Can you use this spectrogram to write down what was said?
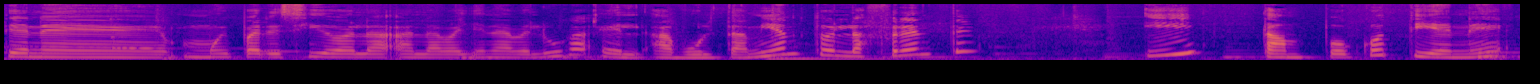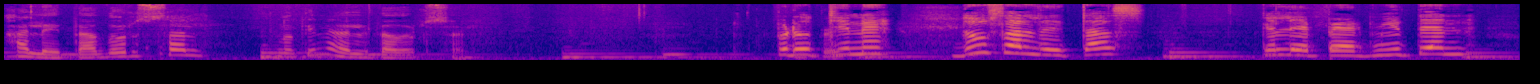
Tiene muy parecido a la, a la ballena beluga el abultamiento en la frente y tampoco tiene aleta dorsal. No tiene aleta dorsal. Pero tiene dos aletas que le permiten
